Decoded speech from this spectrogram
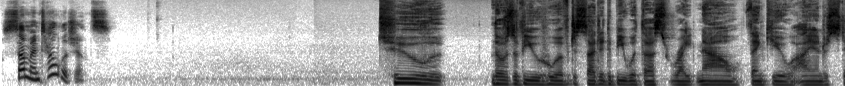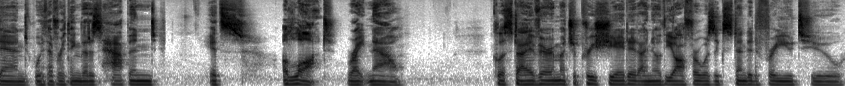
some intelligence. To those of you who have decided to be with us right now, thank you. I understand with everything that has happened, it's a lot right now. Callista, I very much appreciate it. I know the offer was extended for you to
